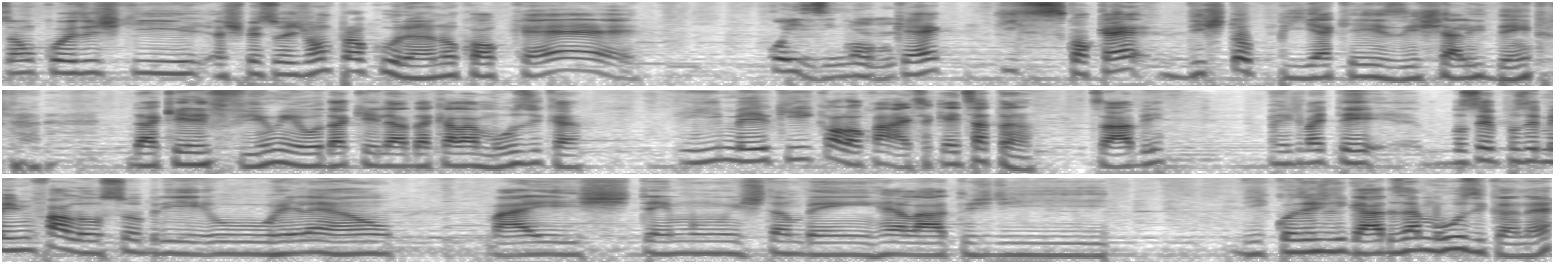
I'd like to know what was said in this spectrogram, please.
são coisas que as pessoas vão procurando qualquer coisinha, né? qualquer né? qualquer distopia que existe ali dentro da, daquele filme ou daquele daquela música e meio que colocam, ah, isso aqui é de Satã, sabe? A gente vai ter. Você, você mesmo falou sobre o Rei Leão, mas temos também relatos de, de coisas ligadas à música, né?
